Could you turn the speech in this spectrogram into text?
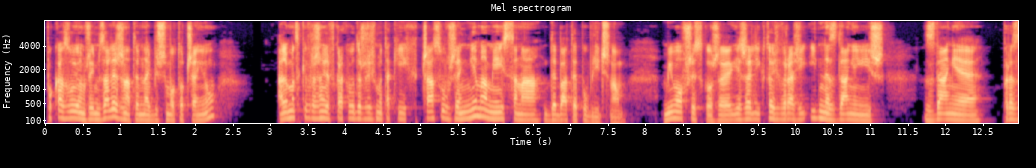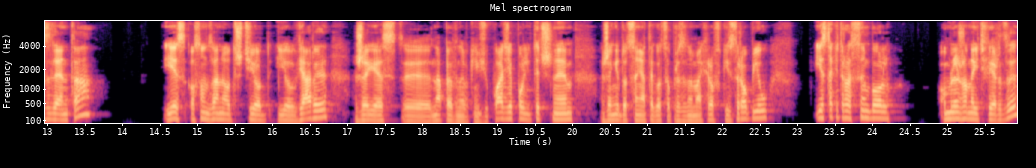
pokazują, że im zależy na tym najbliższym otoczeniu, ale mam takie wrażenie, że w Krakowie dożyliśmy takich czasów, że nie ma miejsca na debatę publiczną. Mimo wszystko, że jeżeli ktoś wyrazi inne zdanie niż zdanie prezydenta, jest osądzany od czci i o wiary, że jest y, na pewno w jakimś układzie politycznym, że nie docenia tego, co prezydent Majchrowski zrobił. Jest taki trochę symbol omleżonej twierdzy,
